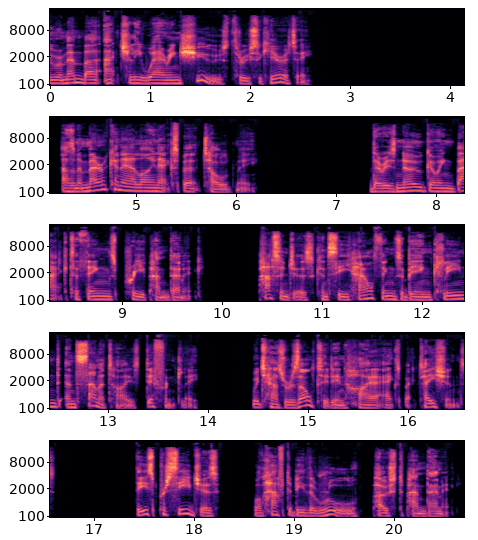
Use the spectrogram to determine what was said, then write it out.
who remember actually wearing shoes through security. As an American airline expert told me, there is no going back to things pre pandemic. Passengers can see how things are being cleaned and sanitized differently, which has resulted in higher expectations. These procedures will have to be the rule post pandemic.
